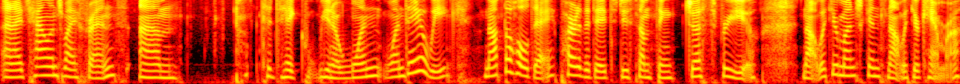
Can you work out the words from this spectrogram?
And I challenge my friends. Um, to take you know one one day a week not the whole day part of the day to do something just for you not with your munchkins not with your camera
